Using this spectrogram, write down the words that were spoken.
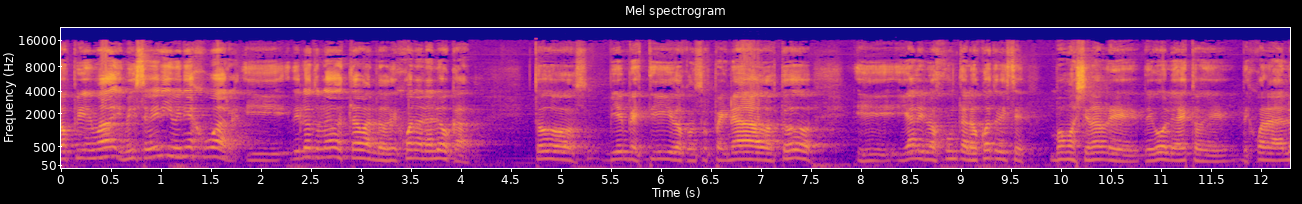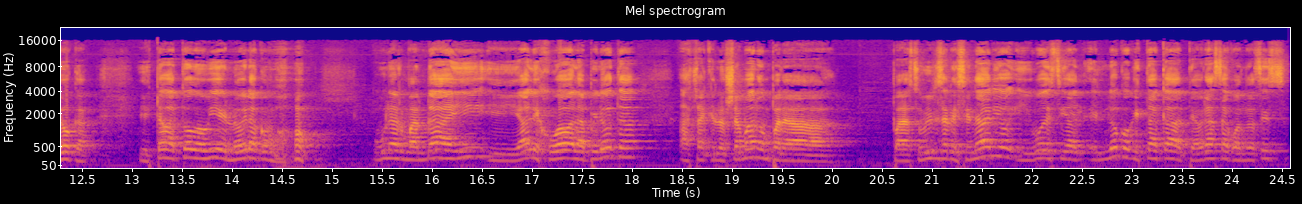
dos pibes más, y me dice, vení, vení a jugar. Y del otro lado estaban los de Juana la Loca, todos bien vestidos, con sus peinados, todo. Y, y Ale nos junta a los cuatro y dice, vamos a llenarle de goles a esto de, de jugar a la loca. Y estaba todo bien, ¿no? Era como una hermandad ahí y Ale jugaba la pelota hasta que lo llamaron para, para subirse al escenario y vos decías, el loco que está acá te abraza cuando haces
